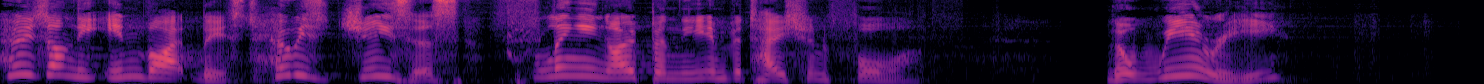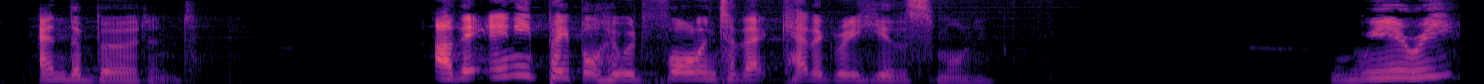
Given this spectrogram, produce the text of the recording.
Who's on the invite list? Who is Jesus flinging open the invitation for? The weary and the burdened. Are there any people who would fall into that category here this morning? Weary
